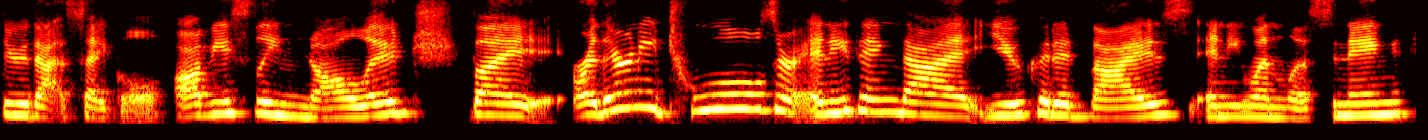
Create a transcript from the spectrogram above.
through that cycle? Obviously, knowledge, but are there any tools or anything that you could advise anyone listening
